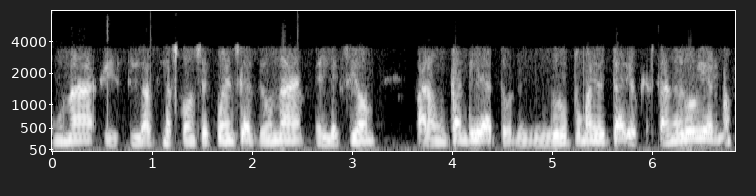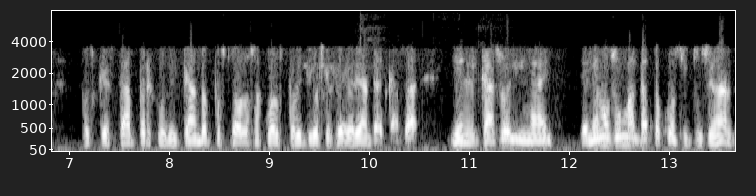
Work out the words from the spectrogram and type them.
una las, las consecuencias de una elección para un candidato del grupo mayoritario que está en el gobierno pues que está perjudicando pues todos los acuerdos políticos que se deberían de alcanzar. Y en el caso del INAI tenemos un mandato constitucional,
